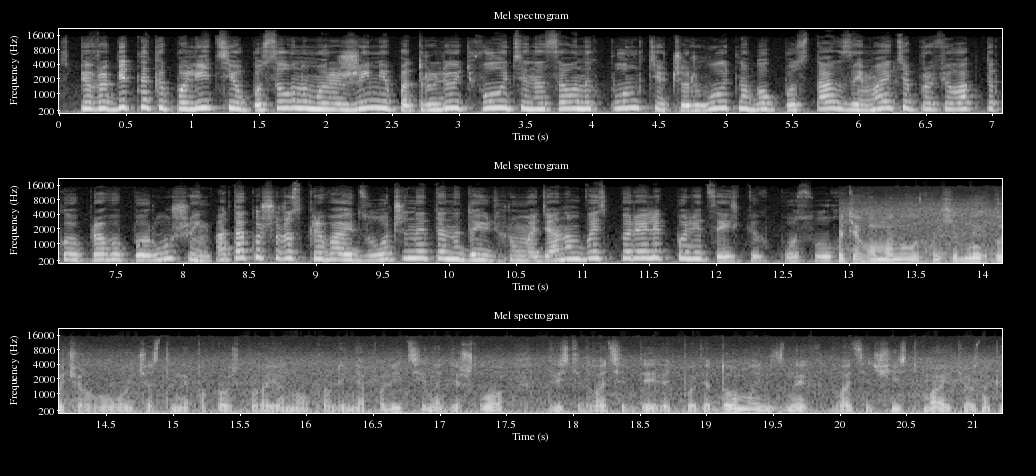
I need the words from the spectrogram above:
Співробітники поліції у посиленому режимі патрулюють вулиці населених пунктів, чергують на блокпостах, займаються профілактикою правопорушень, а також розкривають злочини та надають громадянам весь перелік поліцейських послуг. Протягом минулих вихідних до чергової частини Покровського районного управління поліції надійшло 229 повідомлень, з них 26 мають ознаки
